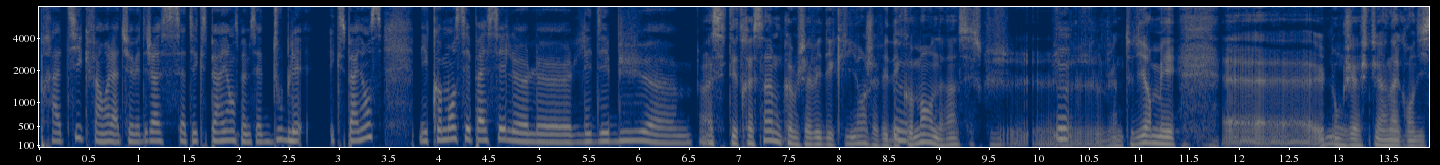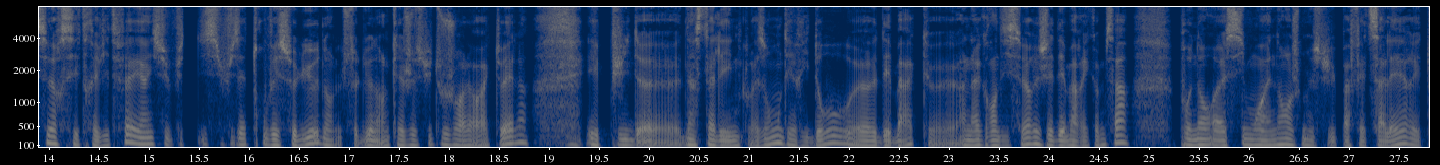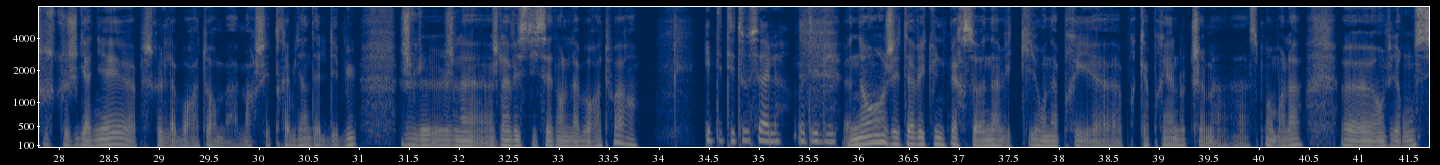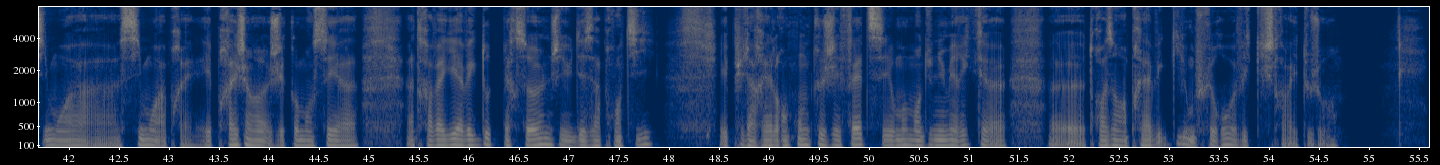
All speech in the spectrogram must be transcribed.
pratique? Enfin voilà, tu avais déjà cette expérience, même cette double expérience. Mais comment s'est passé le, le, les débuts ah, C'était très simple. Comme j'avais des clients, j'avais des mm. commandes. Hein, c'est ce que je, je, mm. je, viens de te dire. Mais euh, donc j'ai acheté un agrandisseur. C'est très vite fait. Hein, il, suffit, il, suffisait de trouver ce lieu, dans ce lieu dans lequel je suis toujours à l'heure actuelle, et puis d'installer une cloison, des rideaux, euh, des bacs, euh, un agrandisseur. Et j'ai démarré comme ça. Pendant euh, six mois, un an, je me suis pas fait de salaire et tout ce que je gagnais, parce que le laboratoire m'a marché très bien dès le début, je, je l'investissais dans le laboratoire. Et t'étais tout seul au début? Euh, Non, j'étais avec une personne avec qui on a pris, euh, qui a pris un autre chemin à ce moment-là, euh, environ six mois, six mois après. Et après, j'ai commencé à, à, travailler avec d'autres personnes. J'ai eu des apprentis. Et puis la réelle rencontre que j'ai faite, c'est au moment du numérique, euh, trois ans après, avec Guillaume Fleureau, avec qui je travaille toujours.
